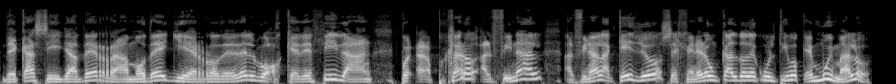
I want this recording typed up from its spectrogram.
de Casillas, de Ramos, de Hierro, de Del Bosque, de Zidane, pues, pues claro, al final, al final aquello se genera un caldo de cultivo que es muy malo,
